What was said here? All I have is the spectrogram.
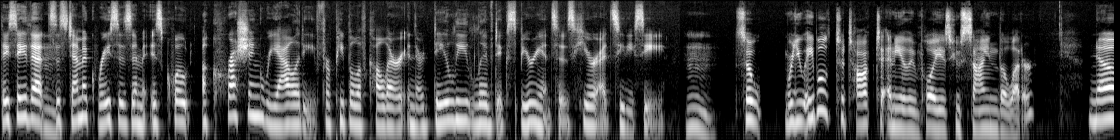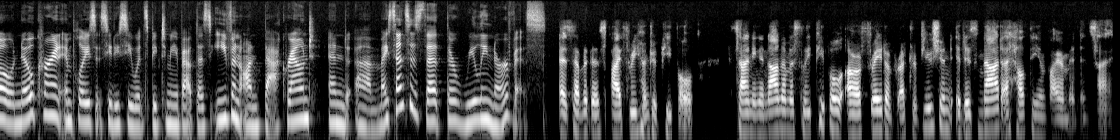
They say that mm. systemic racism is, quote, a crushing reality for people of color in their daily lived experiences here at CDC. Mm. So, Were you able to talk to any of the employees who signed the letter? No, no current employees at CDC would speak to me about this, even on background. And um, my sense is that they're really nervous. As evidenced by 300 people signing anonymously, people are afraid of retribution. It is not a healthy environment inside.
